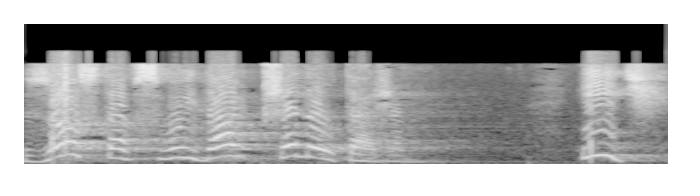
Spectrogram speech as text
zostaw swój dar przed ołtarzem. Idź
